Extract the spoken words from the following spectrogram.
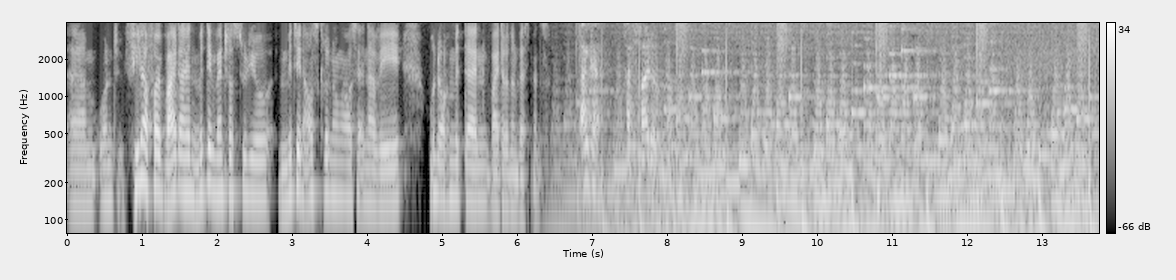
ähm, und viel Erfolg weiterhin mit dem Venture Studio, mit den Ausgründungen aus der NRW und auch mit deinen weiteren Investments. Danke, hat Freude gemacht. Thank you.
